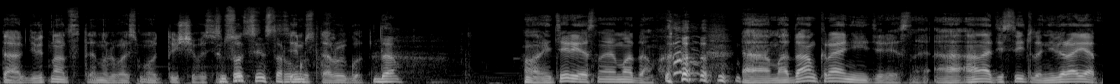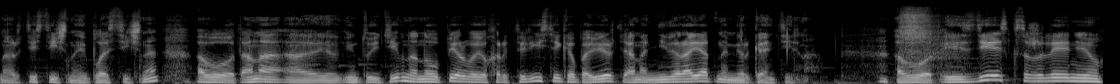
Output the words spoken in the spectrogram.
Так, 19.08.1872 год. Да. О, интересная мадам. А, мадам крайне интересная. А, она действительно невероятно артистична и пластична. Вот. Она а, интуитивна, но первая ее характеристика, поверьте, она невероятно меркантильна. Вот. И здесь, к сожалению,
